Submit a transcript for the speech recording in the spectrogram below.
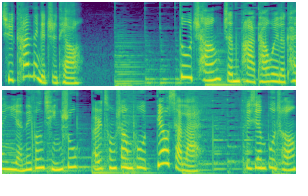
去看那个纸条。杜长真怕他为了看一眼那封情书而从上铺掉下来。飞仙不成，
